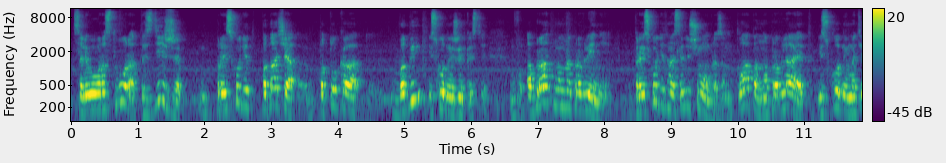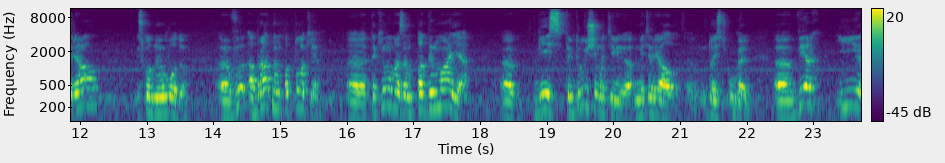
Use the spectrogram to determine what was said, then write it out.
солевого раствора, то здесь же происходит подача потока воды, исходной жидкости, в обратном направлении. Происходит она следующим образом. Клапан направляет исходный материал, исходную воду, э, в обратном потоке, э, таким образом поднимая э, весь фильтрующий материал, материал то есть уголь, вверх и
